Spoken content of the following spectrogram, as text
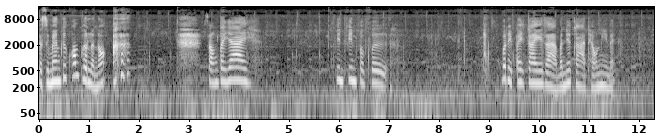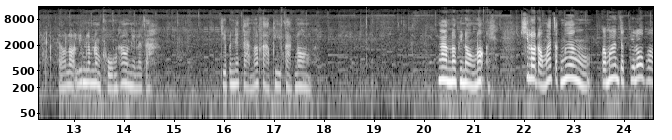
กสิแมนคือความเพิ่นแหละเนาะสองตายาย ฟินฟินเฟอเฟอร์บ่ได้ไปไกลจ้ะบรรยากาศแถวนี้แหละ แถวเลาะริมลำน้ำโขงเท่านี่แหละจ้ะ ก็บบรรยากาศมาฝากพี่ฝากน้อง งามเนาะพี่น้องเนาะขี่รถออกมาจากเมืองประมาณจากกิโลพ่อ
